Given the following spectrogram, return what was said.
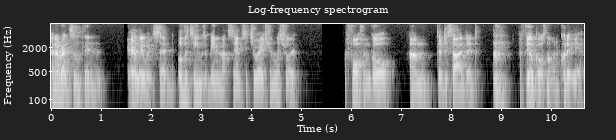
And i read something earlier which said other teams have been in that same situation, literally fourth and goal, and they've decided a field goal's not going to cut it here,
